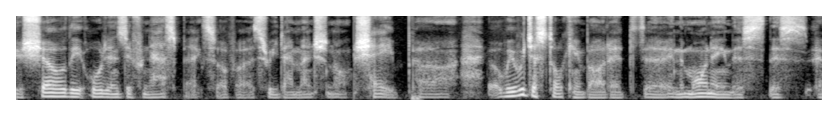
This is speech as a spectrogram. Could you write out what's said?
you show the audience different aspects of a three-dimensional shape. Uh, we were just talking about it uh, in the morning. This this uh,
